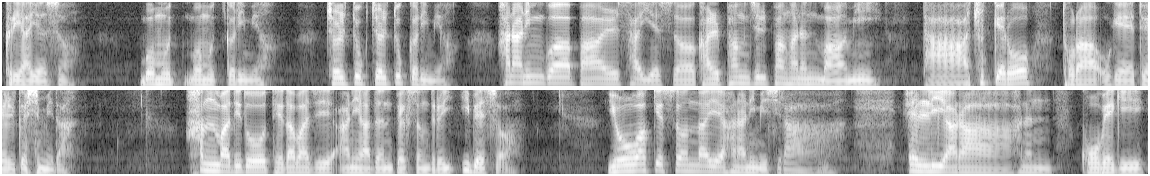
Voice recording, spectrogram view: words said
그리하여서 머뭇머뭇거리며 절뚝절뚝거리며 하나님과 바알 사이에서 갈팡질팡하는 마음이 다 주께로 돌아오게 될 것입니다. 한마디도 대답하지 아니하던 백성들의 입에서 여호와께서 나의 하나님이시라 엘리야라 하는 고백이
